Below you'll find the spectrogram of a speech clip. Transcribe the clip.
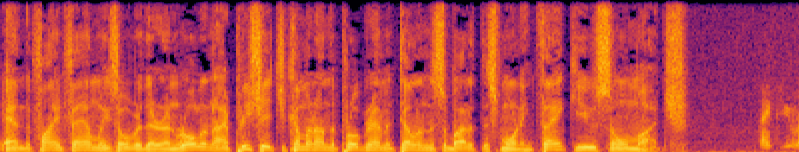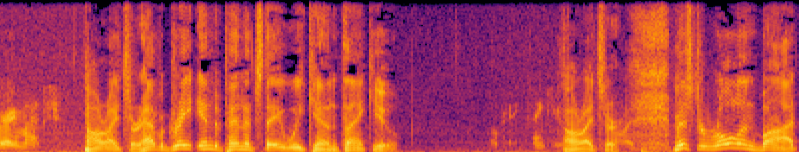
and the fine families over there. And Roland, I appreciate you coming on the program and telling us about it this morning. Thank you so much. Thank you very much. All right, sir. Have a great Independence Day weekend. Thank you. Okay, thank you. All right, sir. Mr. Roland Bott,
